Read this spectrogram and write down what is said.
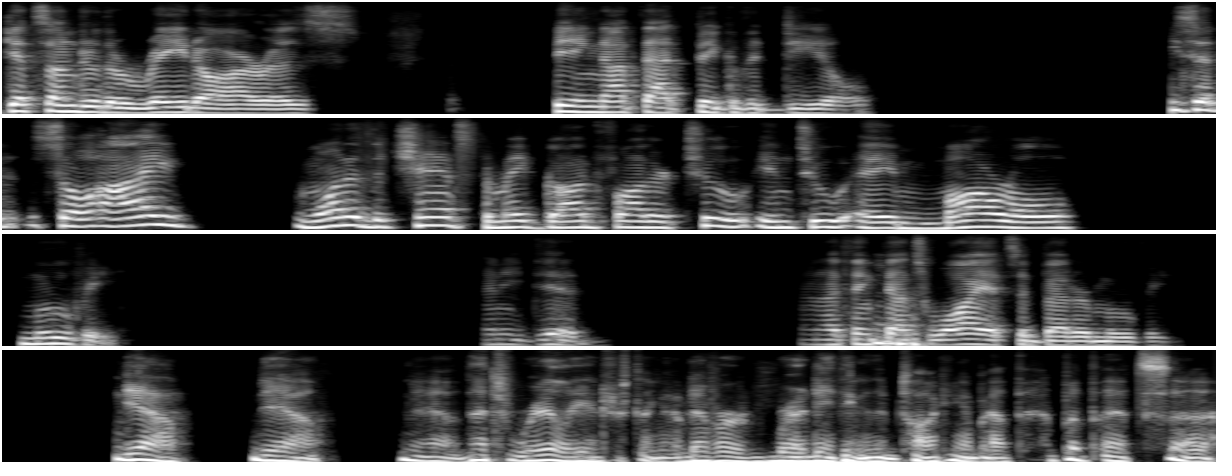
gets under the radar as being not that big of a deal. He said, So I wanted the chance to make Godfather 2 into a moral movie. And he did. And I think Mhm. that's why it's a better movie. Yeah, yeah, yeah. That's really interesting. I've never read anything of them talking about that, but that's uh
